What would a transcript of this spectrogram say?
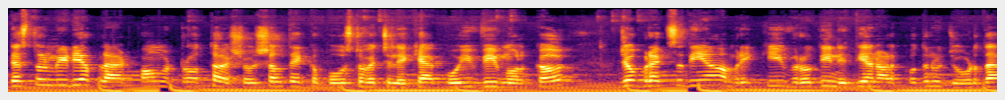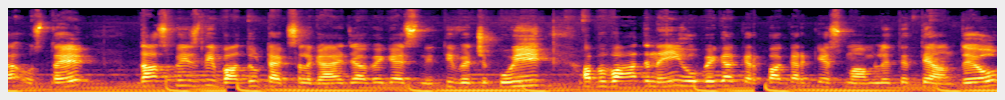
digital media platform truth social ਤੇ ਇੱਕ ਪੋਸਟ ਵਿੱਚ ਲਿਖਿਆ, ਕੋਈ ਵੀ ਮੁਲਕ ਜੋ ਬ੍ਰਿਕਸ ਦੀਆਂ ਅਮਰੀਕੀ ਵਿਰੋਧੀ ਨੀਤੀਆਂ ਨਾਲ ਖੁਦ ਨੂੰ ਜੋੜਦਾ ਹੈ, ਉਸ ਤੇ 10% ਦੀ ਵਾਧੂ ਟੈਕਸ ਲਗਾਇਆ ਜਾਵੇਗਾ। ਇਸ ਨੀਤੀ ਵਿੱਚ ਕੋਈ ਅਪਵਾਦ ਨਹੀਂ ਹੋਵੇਗਾ। ਕਿਰਪਾ ਕਰਕੇ ਇਸ ਮਾਮਲੇ ਤੇ ਧਿਆਨ ਦਿਓ।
